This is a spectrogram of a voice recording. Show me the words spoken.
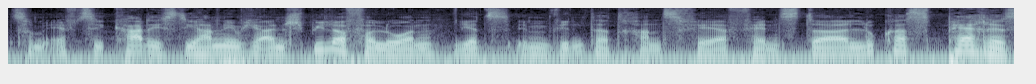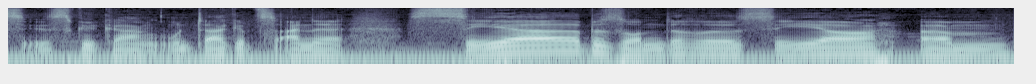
zum FC Cadiz. Die haben nämlich einen Spieler verloren, jetzt im Wintertransferfenster. Lucas Perez ist gegangen und da gibt es eine sehr besondere, sehr ähm,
